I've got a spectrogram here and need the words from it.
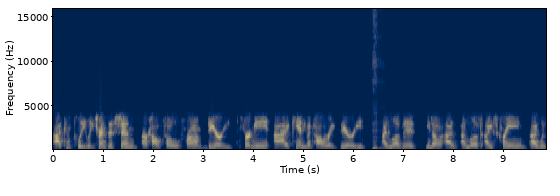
I completely transitioned our household from dairy. For me, I can't even tolerate dairy. Mm-hmm. I love it. You know, I, I loved ice cream. I was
